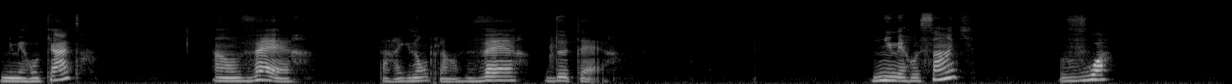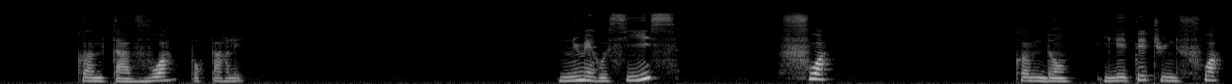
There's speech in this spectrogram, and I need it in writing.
Numéro 4. Un verre, par exemple un verre de terre. Numéro 5. Voix, comme ta voix pour parler. Numéro 6. Foi, comme dans Il était une fois.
